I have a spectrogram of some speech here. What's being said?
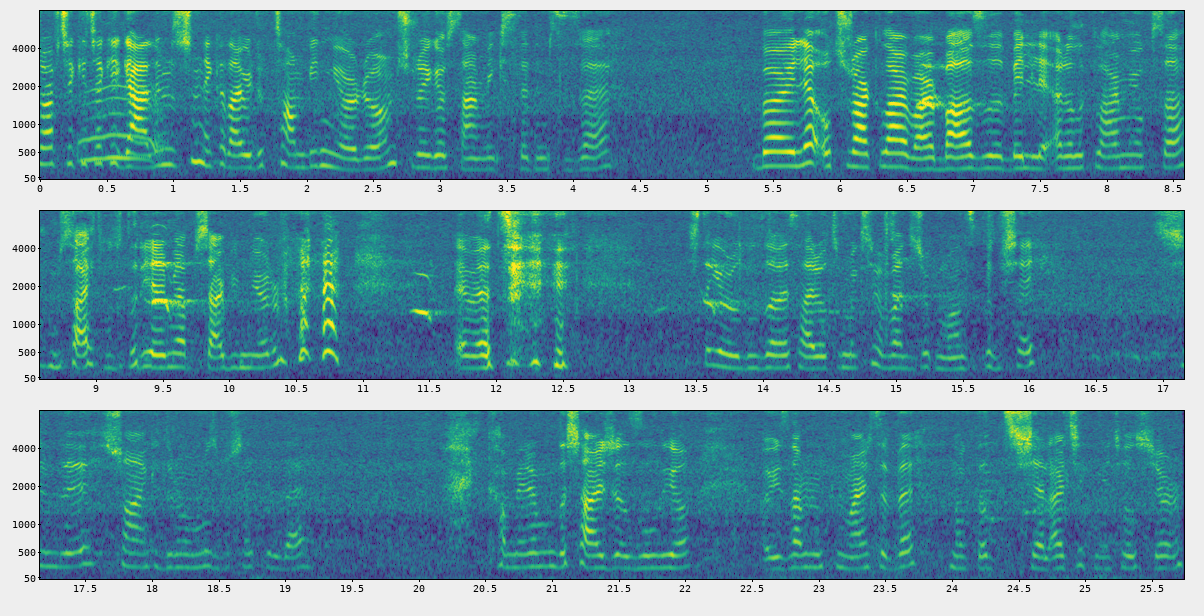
fotoğraf çeke çeke geldiğimiz için ne kadar yürüdük tam bilmiyorum. Şurayı göstermek istedim size. Böyle oturaklar var. Bazı belli aralıklar mı yoksa müsait buldukları yere mi yapmışlar bilmiyorum. Evet. işte yorulduğunuzda vesaire oturmak için bence çok mantıklı bir şey. Şimdi şu anki durumumuz bu şekilde. Kameramın da şarjı azalıyor. O yüzden mümkün mertebe nokta şeyler çekmeye çalışıyorum.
